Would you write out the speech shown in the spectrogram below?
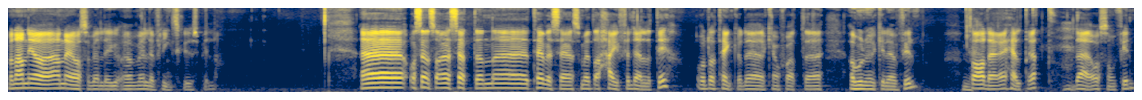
Men han, gjør, han er også veldig, en väldigt flink skuespiller. Uh, og sen så har jeg sett en uh, tv-serie som heter High Fidelity. Og da tenker dere kanskje at uh, om det ikke det en film? Så har dere helt rett. Det er også en film.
